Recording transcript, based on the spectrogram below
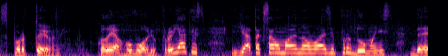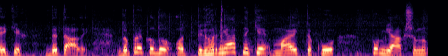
спортивний. Коли я говорю про якість, я так само маю на увазі продуманість деяких деталей. До прикладу, от підгорнятники мають таку пом'якшену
